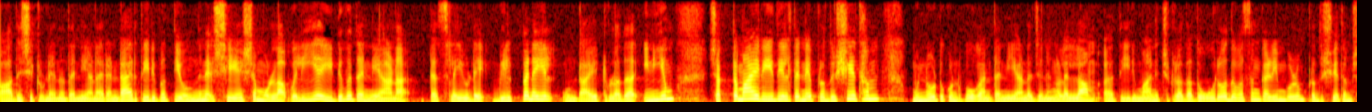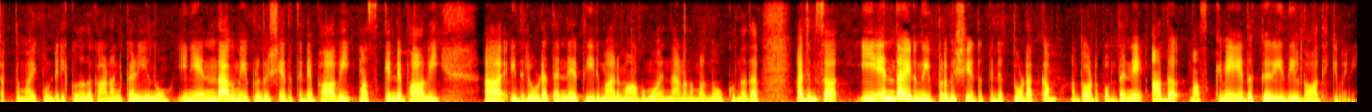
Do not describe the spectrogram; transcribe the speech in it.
ബാധിച്ചിട്ടുണ്ട് എന്ന് തന്നെയാണ്. രണ്ടായിരത്തി ഇരുപത്തി ഒന്നിന് ശേഷമുള്ള വലിയ ഇടിവ് തന്നെയാണ് ടെസ്ലയുടെ വിൽപ്പനയിൽ ഉണ്ടായിട്ടുള്ളത്. ഇനിയും ശക്തമായ രീതിയിൽ തന്നെ പ്രതിഷേധം മുന്നോട്ട് കൊണ്ടുപോകാൻ തന്നെയാണ് ജനങ്ങളെല്ലാം തീരുമാനിച്ചിട്ടുള്ളത്. അത് ഓരോ ദിവസം കഴിയുമ്പോഴും പ്രതിഷേധം ശക്തമായി കൊണ്ടിരിക്കുന്നത് കാണാൻ കഴിയുന്നു. ഇനി എന്താകും ഈ പ്രതിഷേധത്തിന്റെ ഭാവി? മസ്കിന്റെ ഭാവി ഇതിലൂടെ തന്നെ തീരുമാനമാകുമോ എന്നാണ് നമ്മൾ നോക്കുന്നത്. അജിംസ ഈ എന്തായിരുന്നു ഈ പ്രതിഷേധത്തിന്റെ തുടക്കം? അതോടൊപ്പം തന്നെ അത് മസ്കിനെ ഏതൊക്കെ രീതിയിൽ ബാധിക്കും ഇനി?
